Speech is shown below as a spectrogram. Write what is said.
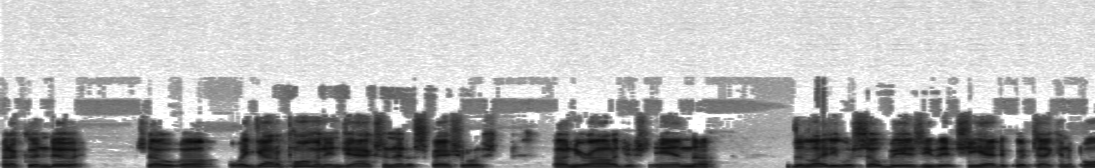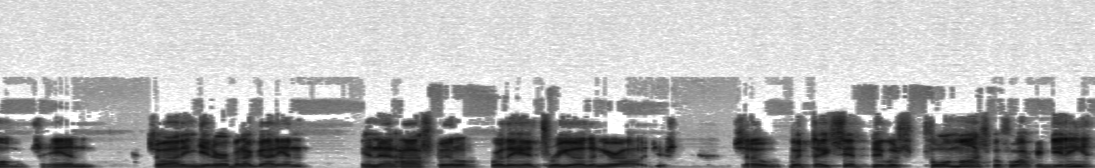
but I couldn't do it. So uh, we got an appointment in Jackson at a specialist a neurologist, and uh, the lady was so busy that she had to quit taking appointments, and so I didn't get her, but I got in in that hospital where they had three other neurologists. So, but they said it was four months before I could get in.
